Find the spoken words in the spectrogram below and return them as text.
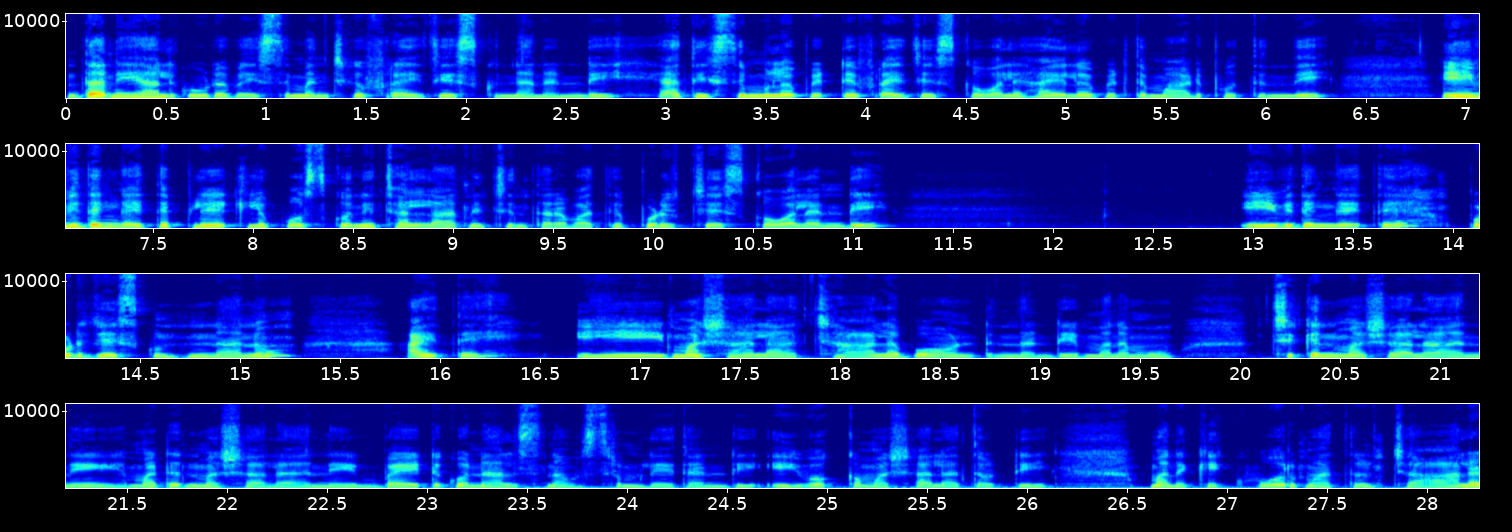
ధనియాలు కూడా వేసి మంచిగా ఫ్రై చేసుకున్నానండి. అది సిమ్లో పెట్టే ఫ్రై చేసుకోవాలి. హైలో పెడితే మాడిపోతుంది. ఈ విధంగా అయితే ప్లేట్లో పోసుకొని చల్లారనిచ్చిన తర్వాతే పొడి చేసుకోవాలండి. ఈ విధంగా అయితే పొడి చేసుకుంటున్నాను. అయితే ఈ మసాలా చాలా బాగుంటుందండి. మనము చికెన్ మసాలా అని మటన్ మసాలా అని బయట కొనాల్సిన అవసరం లేదండి. ఈ ఒక్క మసాలాతోటి మనకి కూర మాత్రం చాలా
